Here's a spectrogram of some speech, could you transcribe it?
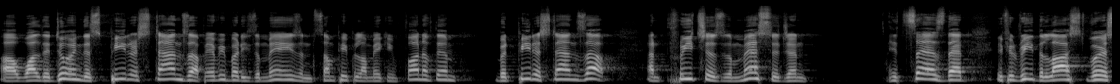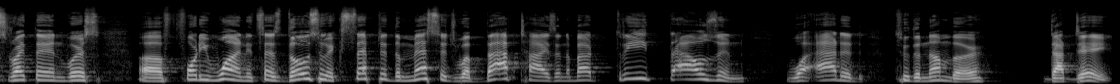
uh, while they're doing this, Peter stands up. Everybody's amazed, and some people are making fun of them. But Peter stands up and preaches a message. And it says that if you read the last verse right there in verse uh, 41, it says, Those who accepted the message were baptized, and about 3,000 were added to the number that day.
